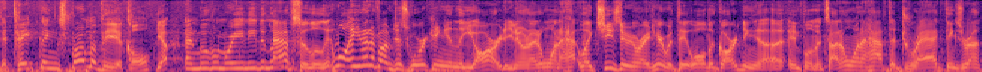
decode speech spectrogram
to take things from a vehicle Yep. and move them where you need to move. Absolutely. Well, even if I'm just working in the yard, you know, and I don't want to like she's doing right here with the, all the gardening uh, implements. I don't want to have to drag things around.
